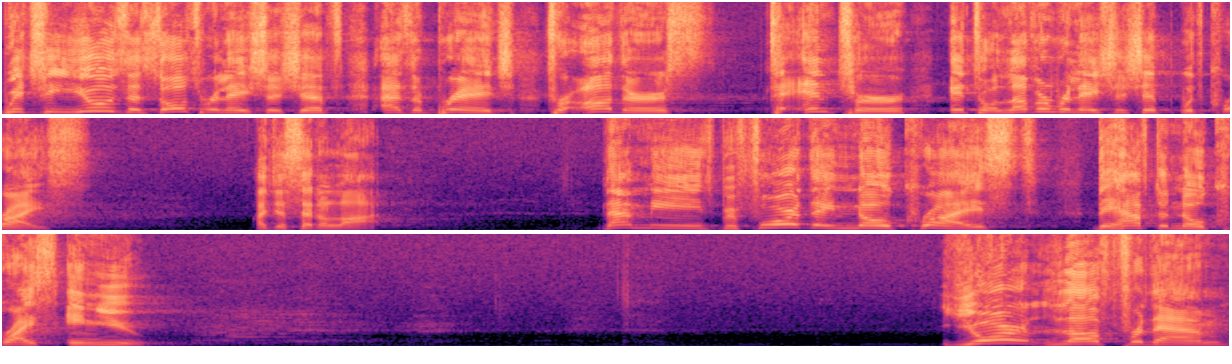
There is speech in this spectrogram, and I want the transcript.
which he uses those relationships as a bridge for others to enter into a loving relationship with Christ. I just said a lot. That means before they know Christ, they have to know Christ in you. Your love for them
